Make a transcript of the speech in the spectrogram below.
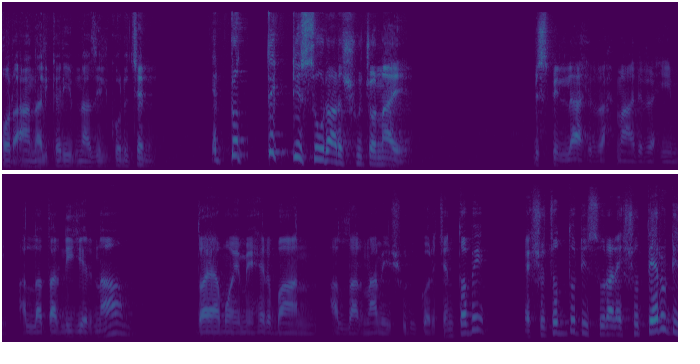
কোরআন আল করিম নাজিল করেছেন, এর প্রত্যেকটি সুরার সূচনায় বিসমিল্লাহ রহমান রাহিম, আল্লাহ তার নিজের নাম, দয়াময় মেহেরবান আল্লাহর নামে শুরু করেছেন। তবে একশো চোদ্দটি সুরার, একশো তেরোটি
